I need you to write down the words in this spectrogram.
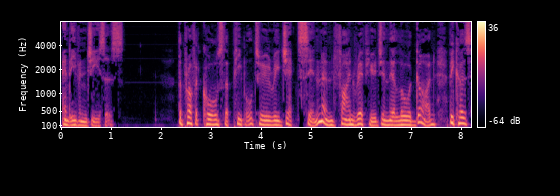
and even Jesus. The prophet calls the people to reject sin and find refuge in their Lord God because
